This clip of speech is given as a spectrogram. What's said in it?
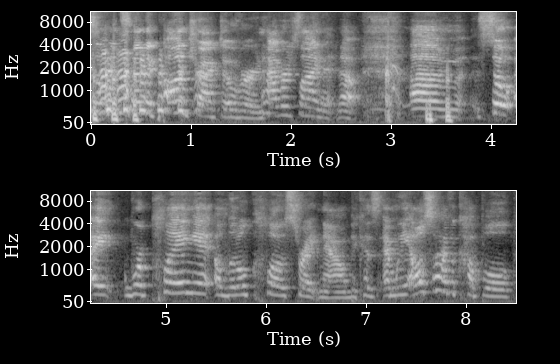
someone send a contract over and have her sign it. No. Um, so I we're playing it a little close right now because, and we also have a couple.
